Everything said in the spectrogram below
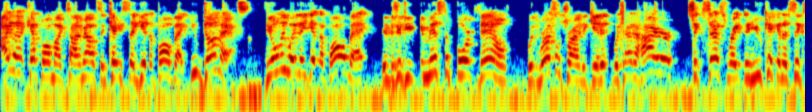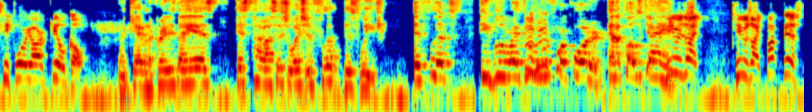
I not kept all my timeouts in case they get the ball back. You dumbass. The only way they get the ball back is if you miss the fourth down with Russell trying to get it, which had a higher success rate than you kicking a 64 yard field goal. And Kevin, the crazy thing is, his timeout situation flipped this week. It flipped. He blew right through him in the fourth quarter in a close game. He was like, he was like, "Fuck this!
